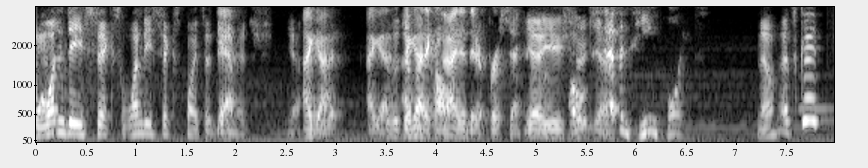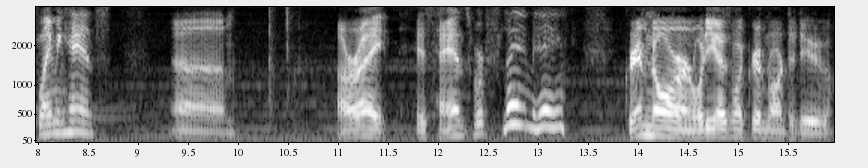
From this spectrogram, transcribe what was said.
1d6, 1d6 points of damage. Yeah. I got it. I got There's it. I got excited column. there for a second. Yeah, I'm you oh, should- yeah. 17 points. No, that's good. Flaming hands. Um All right. His hands were flaming. Grimnorn, what do you guys want Grimnorn to do?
